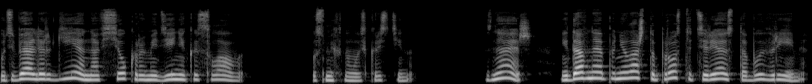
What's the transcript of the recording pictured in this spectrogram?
У тебя аллергия на все, кроме денег и славы, усмехнулась Кристина. Знаешь, недавно я поняла, что просто теряю с тобой время.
